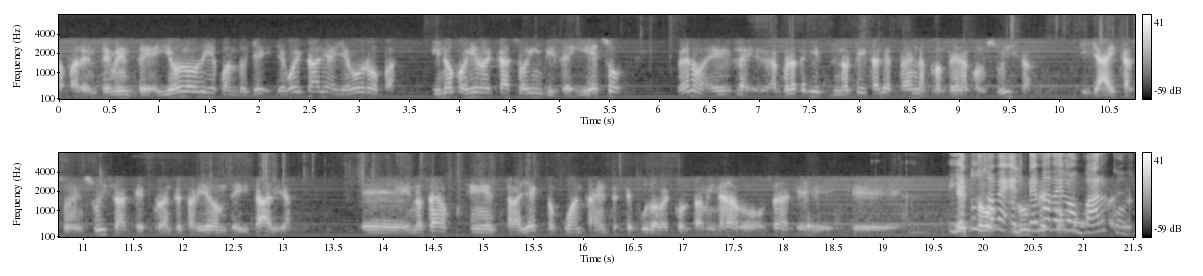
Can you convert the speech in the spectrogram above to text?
aparentemente. Yo lo dije cuando llegó Italia llegó Europa y no cogieron el caso índice. Y eso, bueno, eh, acuérdate que el norte de Italia está en la frontera con Suiza y ya hay casos en Suiza que probablemente salieron de Italia. Eh, no sabemos en el trayecto cuánta gente se pudo haber contaminado, o sea que, que y ya tú sabes, el tema de los barcos,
